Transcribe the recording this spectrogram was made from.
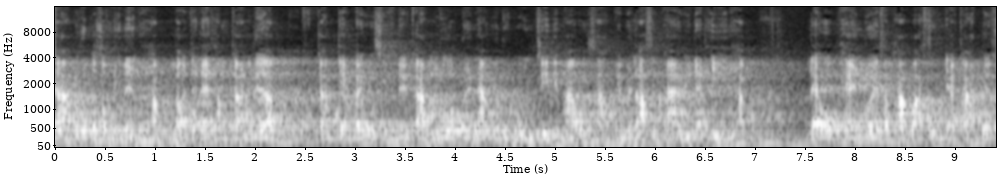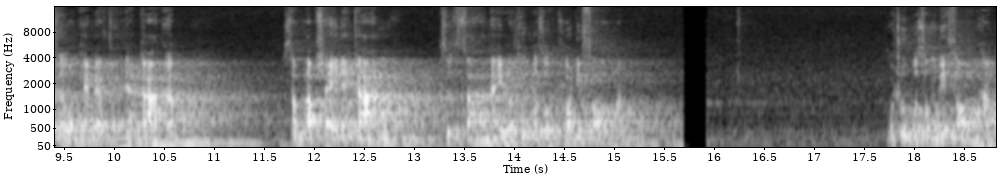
จากวัตถุประสงค์ที่หนึ่งนะครับ เราจะได้ทำการเลือกการเตรียมใบหูเสือด้วยการลวกด้วยน้ำอุณหภูมิ 45 องศาเป็นเวลา 15 วินาทีนะครับ และอบแห้งด้วยสภาวะสุญญากาศด้วยเครื่องอบแห้งแบบสุญญากาศครับสำหรับใช้ในการศึกษาในวัตถุประสงค์ข้อที่สองครับวัตถุประสงค์ที่สองนะครับ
